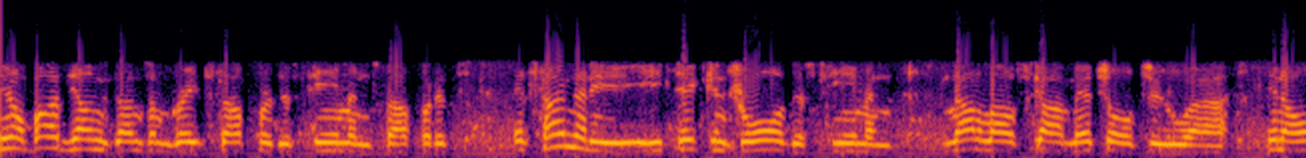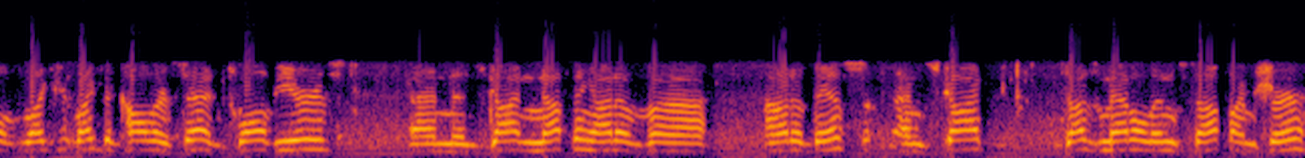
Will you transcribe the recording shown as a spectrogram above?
you know, Bob Young's done some great stuff for this team and stuff, but it's it's time that he, he take control of this team and not allow Scott Mitchell to, uh, you know, like like the caller said, 12 years and has gotten nothing out of uh, out of this, and Scott does meddle in stuff, I'm sure.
